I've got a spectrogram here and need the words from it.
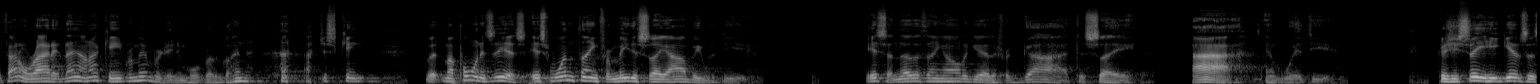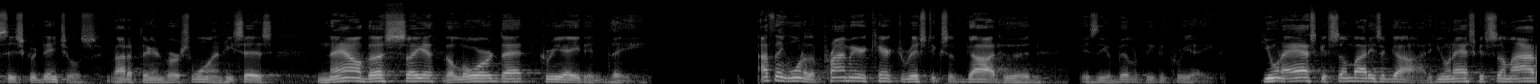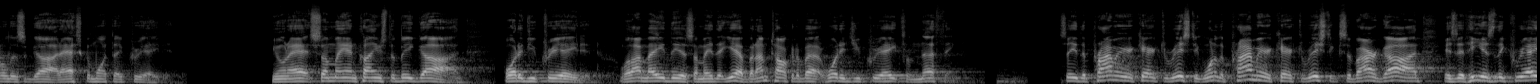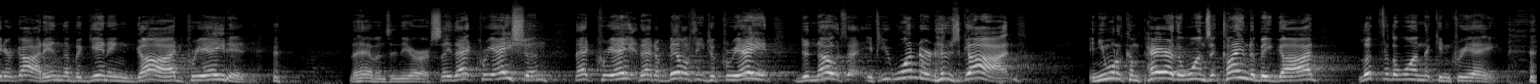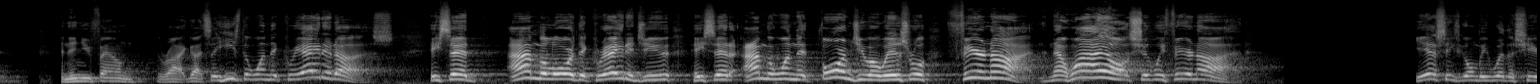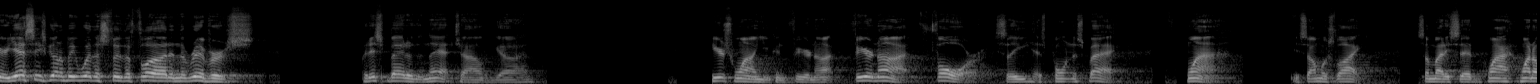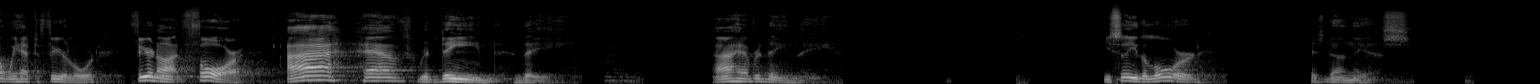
If I don't write it down, I can't remember it anymore, Brother Glendon. I just can't. But my point is this it's one thing for me to say, I'll be with you. It's another thing altogether for God to say, I am with you. Because you see, he gives us his credentials right up there in verse 1. He says, Now thus saith the Lord that created thee. I think one of the primary characteristics of Godhood is the ability to create. If you want to ask if somebody's a God, if you want to ask if some idol is a God, ask them what they've created. You want to ask, some man claims to be God, what have you created? Well, I made this, I made that. Yeah, but I'm talking about what did you create from nothing? See, the primary characteristic, one of the primary characteristics of our God is that He is the creator God. In the beginning, God created the heavens and the earth. See, that creation, that create that ability to create denotes that if you wondered who's God and you want to compare the ones that claim to be God, look for the one that can create. and then you found the right God. See, He's the one that created us. He said, I'm the Lord that created you. He said, I'm the one that formed you, O Israel. Fear not. Now, why else should we fear not? Yes, He's going to be with us here. Yes, He's going to be with us through the flood and the rivers. But it's better than that, child of God. Here's why you can fear not. Fear not, for, see, it's pointing us back. Why? It's almost like somebody said, Why, why don't we have to fear, Lord? Fear not, for I have redeemed thee. I have redeemed thee. You see, the Lord has done this.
